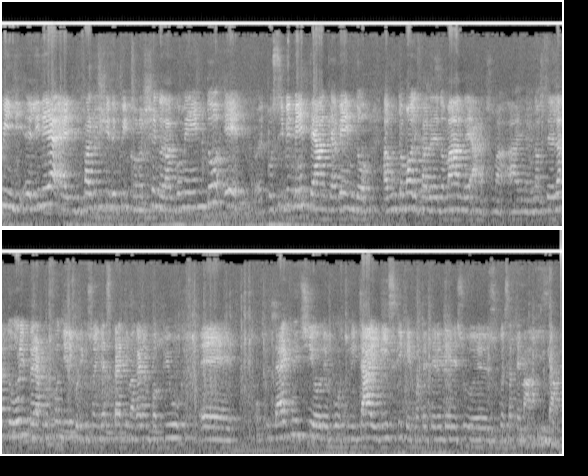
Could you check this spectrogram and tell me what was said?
quindi eh, l'idea è di farvi uscire qui conoscendo l'argomento e eh, possibilmente anche avendo avuto modo di fare delle domande a, insomma, ai, ai, nostri relatori per approfondire quelli che sono gli aspetti magari un po' più, eh, più tecnici o le opportunità, i rischi che potete vedere su, eh, su questa tematica.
